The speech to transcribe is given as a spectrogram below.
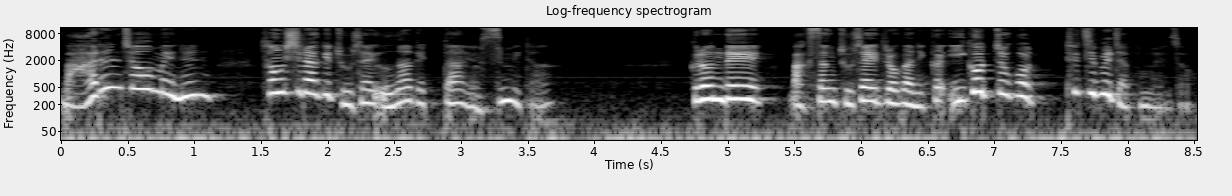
말은 처음에는 성실하게 조사에 응하겠다 였습니다. 그런데 막상 조사에 들어가니까 이것저것 트집을 잡으면서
